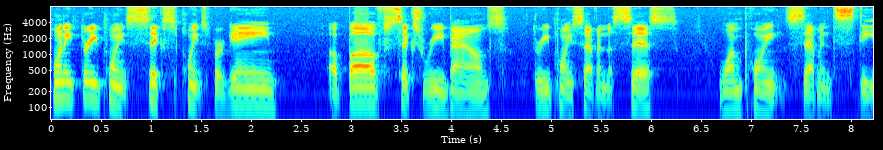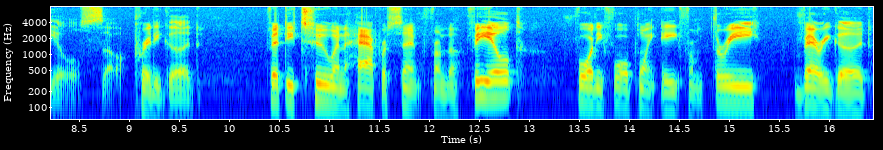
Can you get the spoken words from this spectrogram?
23.6 points per game, above six rebounds, 3.7 assists, 1.7 steals. So pretty good. 52.5% from the field, 44.8 from three. Very good.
